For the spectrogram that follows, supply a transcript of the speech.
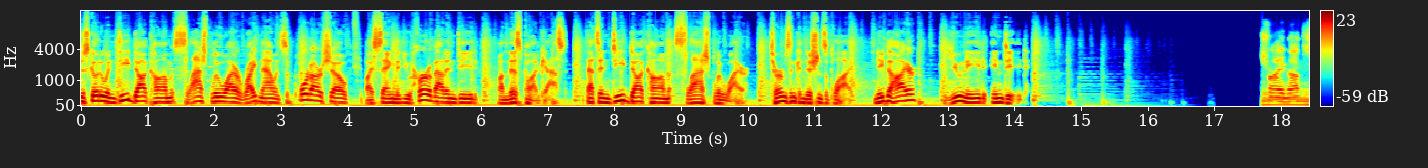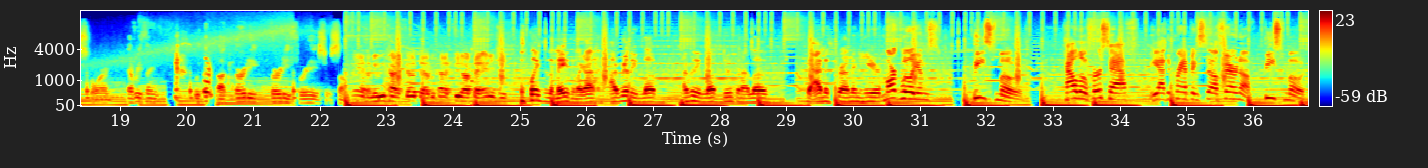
Just go to Indeed.com slash BlueWire right now and support our show by saying that you heard about Indeed on this podcast. That's Indeed.com slash BlueWire. Terms and conditions apply. Need to hire? You need Indeed. Trying not to score everything. We got about 30, 33s or something. Yeah, I mean, we kind of felt that. We kind of feed off that energy. This place is amazing. Like I, I really love, I really love Duke, and I love the atmosphere I'm in here. Mark Williams, beast mode. Paolo, first half, he had the cramping stuff. Fair enough. Beast mode.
